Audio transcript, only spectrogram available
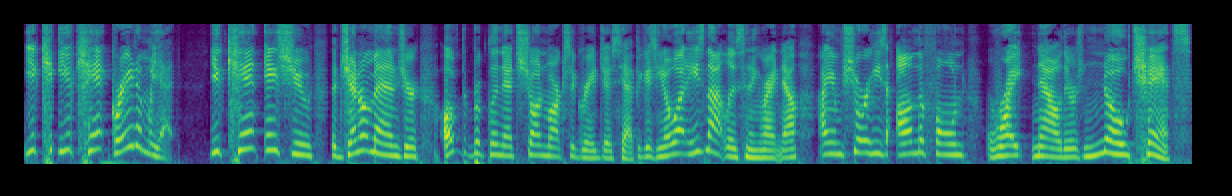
you, ca- you can't grade him yet. You can't issue the general manager of the Brooklyn Nets, Sean Marks, a grade just yet because you know what? He's not listening right now. I am sure he's on the phone right now. There's no chance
